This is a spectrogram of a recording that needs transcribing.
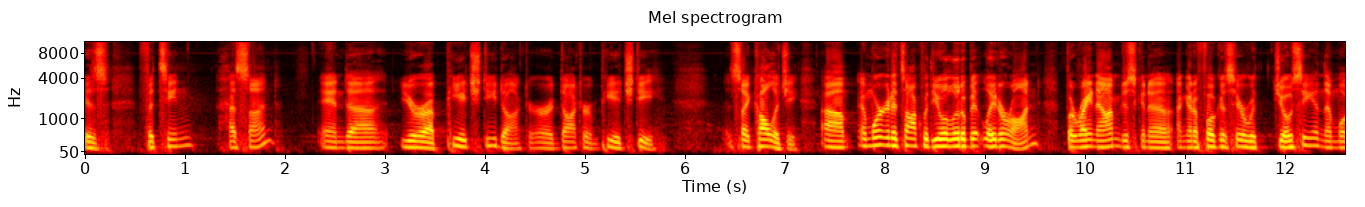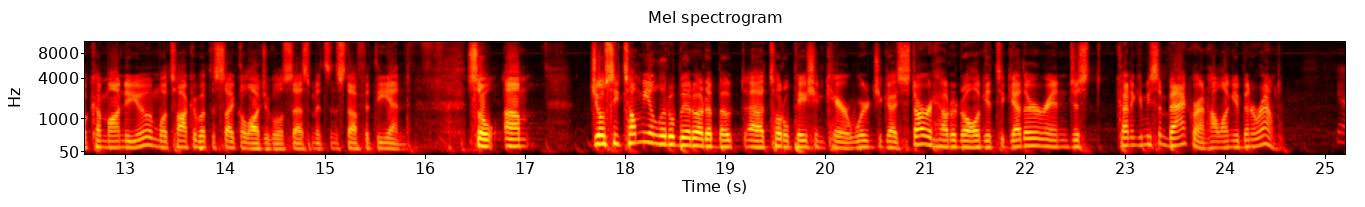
is Fatin Hassan, and uh, you're a PhD doctor or a doctor in PhD psychology. Um, and we're going to talk with you a little bit later on. But right now, I'm just going to I'm going to focus here with Josie, and then we'll come on to you, and we'll talk about the psychological assessments and stuff at the end. So. Um, Josie, tell me a little bit about uh, Total Patient Care. Where did you guys start? How did it all get together? And just kind of give me some background. How long you've been around? Yeah,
